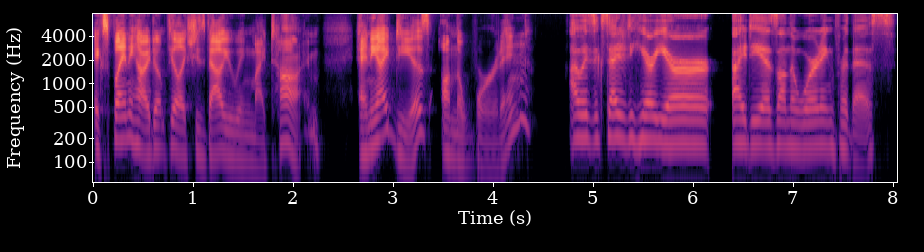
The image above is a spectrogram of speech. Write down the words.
explaining how I don't feel like she's valuing my time. Any ideas on the wording? I was excited to hear your ideas on the wording for this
